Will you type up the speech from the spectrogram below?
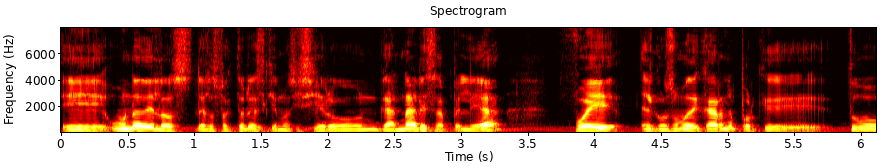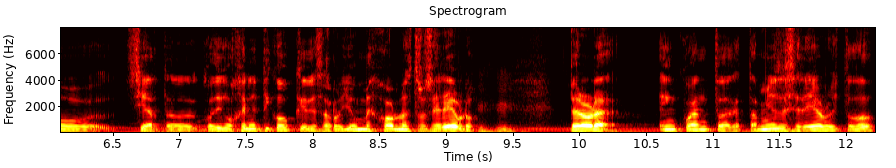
eh, uno de los, de los factores que nos hicieron ganar esa pelea fue el consumo de carne porque tuvo cierto código genético que desarrolló mejor nuestro cerebro. Pero ahora, en cuanto a tamaños de cerebro y todo,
